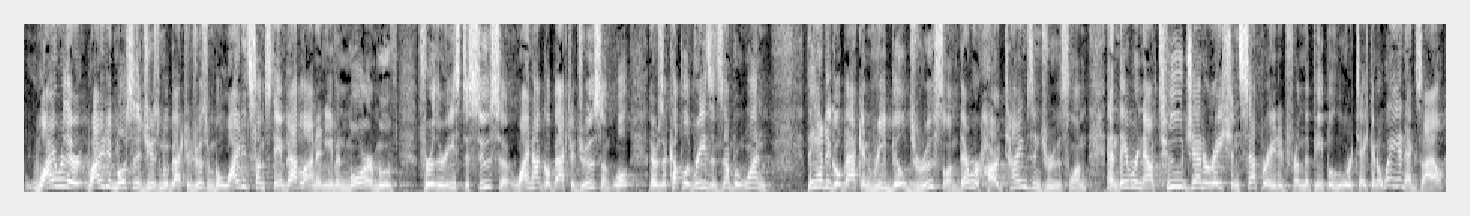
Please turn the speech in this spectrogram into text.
why were there why did most of the jews move back to jerusalem but why did some stay in babylon and even more move further east to susa why not go back to jerusalem well there's a couple of reasons number one they had to go back and rebuild Jerusalem. There were hard times in Jerusalem, and they were now two generations separated from the people who were taken away in exile.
